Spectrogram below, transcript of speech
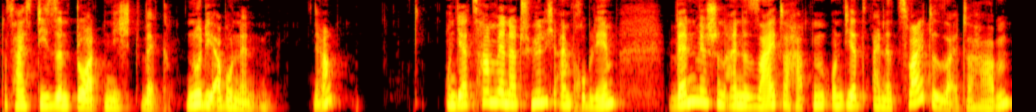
Das heißt, die sind dort nicht weg. Nur die Abonnenten. Ja? Und jetzt haben wir natürlich ein Problem, wenn wir schon eine Seite hatten und jetzt eine zweite Seite haben.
